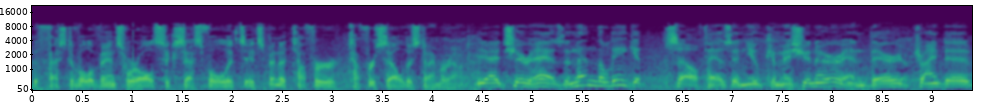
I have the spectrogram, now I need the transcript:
the festival events were all successful. It's it's been a tougher tougher sell this time around. Yeah, it sure has. And then the league itself has a new commissioner, and they're yeah. trying to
